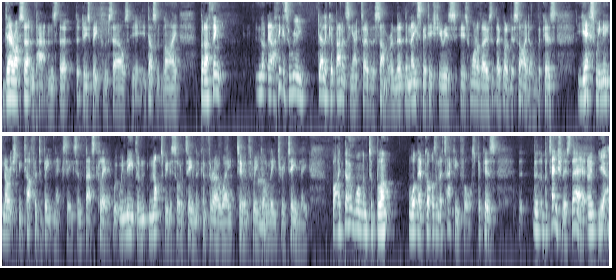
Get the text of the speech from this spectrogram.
there are certain patterns that, that do speak for themselves. It it doesn't lie. But I think I think it's a really delicate balancing act over the summer, and the, the Naismith issue is is one of those that they've got to decide on because. Yes, we need Norwich to be tougher to beat next season. That's clear. We, we need them not to be the sort of team that can throw away two and three hmm. goal leads routinely. But I don't want them to blunt what they've got as an attacking force because the, the, the potential is there. I mean, Yeah.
